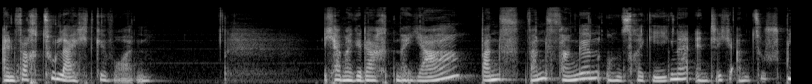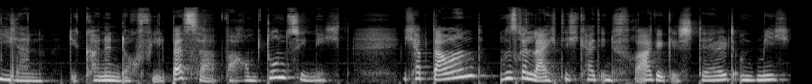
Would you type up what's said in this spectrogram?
einfach zu leicht geworden. Ich habe mir gedacht, na ja, wann, wann fangen unsere Gegner endlich an zu spielen? Die können doch viel besser. Warum tun sie nicht? Ich habe dauernd unsere Leichtigkeit in Frage gestellt und mich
